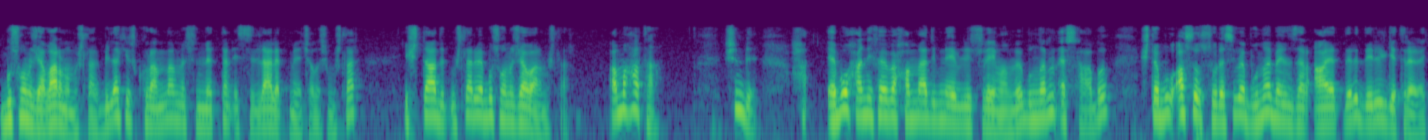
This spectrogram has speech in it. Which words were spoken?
bu sonuca varmamışlar. Bilakis Kur'an'dan ve sünnetten istidlal etmeye çalışmışlar. İçtihat etmişler ve bu sonuca varmışlar. Ama hata. Şimdi Ebu Hanife ve Hammad İbni Evli Süleyman ve bunların eshabı işte bu Asır suresi ve buna benzer ayetleri delil getirerek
